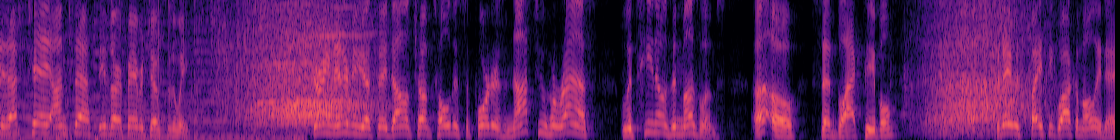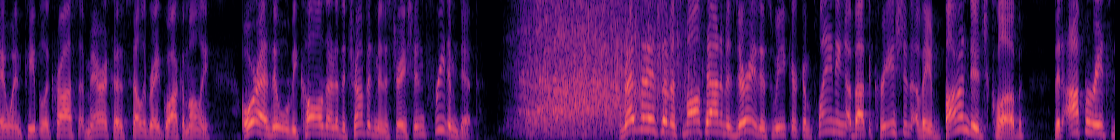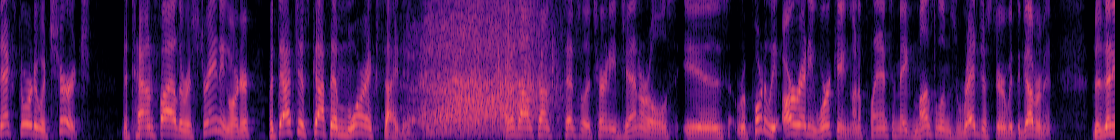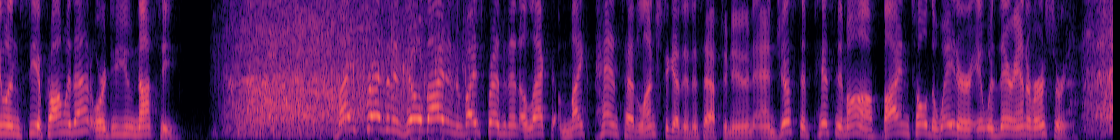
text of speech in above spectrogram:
that's Che. I'm Seth. These are our favorite jokes of the week. During an interview yesterday, Donald Trump told his supporters not to harass Latinos and Muslims. Uh oh, said black people. Today was Spicy Guacamole Day when people across America celebrate guacamole, or as it will be called under the Trump administration, Freedom Dip. Residents of a small town in Missouri this week are complaining about the creation of a bondage club that operates next door to a church. The town filed a restraining order, but that just got them more excited. One of Donald Trump's potential attorney generals is reportedly already working on a plan to make Muslims register with the government. Does anyone see a problem with that, or do you not see? Vice President Joe Biden and Vice President elect Mike Pence had lunch together this afternoon, and just to piss him off, Biden told the waiter it was their anniversary.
